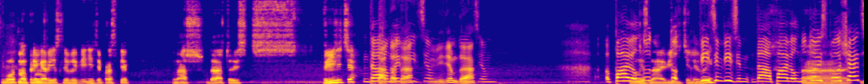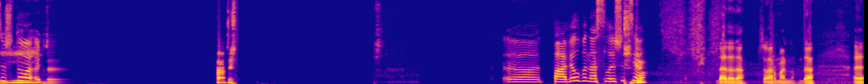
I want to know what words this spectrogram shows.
Вот, например, если вы видите проспект наш, да, то есть видите? Да, да мы да, видим. Видим, да. Видим. Павел, не ну, знаю, видите ли видим, вы. видим, да, Павел, ну, то есть а, получается, а, что... И... Э, Павел, вы нас слышите? Да-да-да, все нормально, да. Э,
